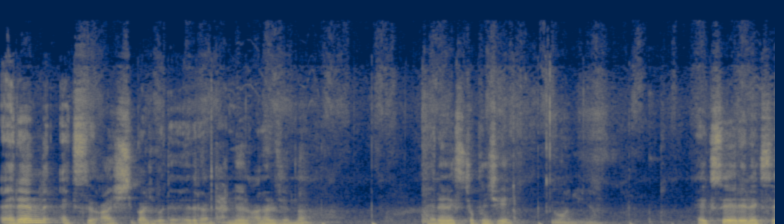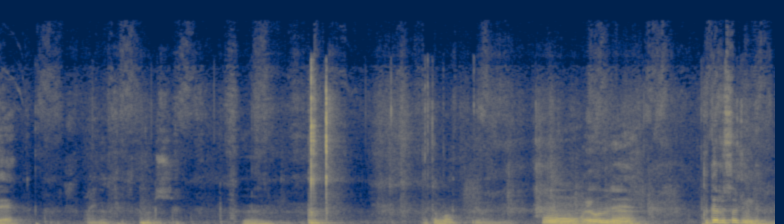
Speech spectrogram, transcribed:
ln x 아 씨발 이거 내가 애들한테 안, 안 알려줬나? ln x 적분식이 이거 아니에요? x ln x에 마이너스 x 플러스 t요 어떤 거? 이거 아니에요? 어, 어 외웠네 그대로 써주면 되는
